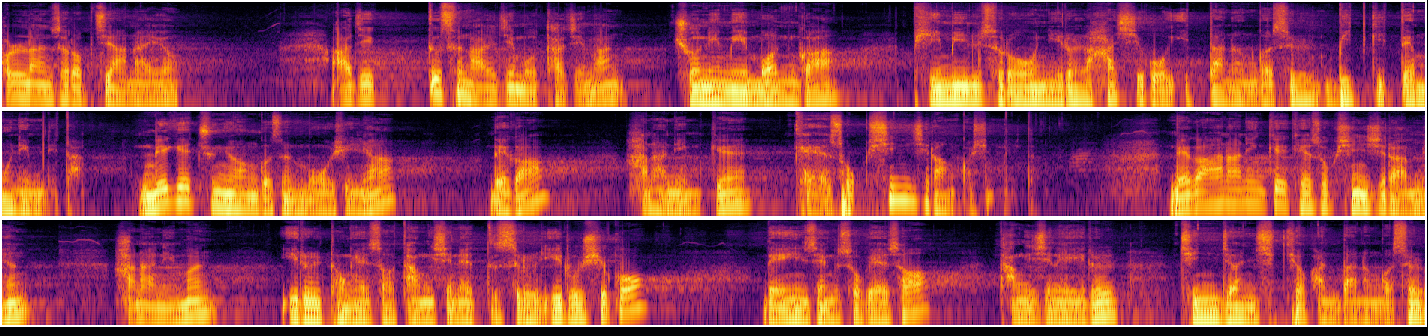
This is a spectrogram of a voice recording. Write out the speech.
혼란스럽지 않아요. 아직 뜻은 알지 못하지만 주님이 뭔가 비밀스러운 일을 하시고 있다는 것을 믿기 때문입니다. 내게 중요한 것은 무엇이냐? 내가 하나님께 계속 신실한 것입니다. 내가 하나님께 계속 신실하면 하나님은 이를 통해서 당신의 뜻을 이루시고 내 인생 속에서 당신의 일을 진전시켜 간다는 것을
